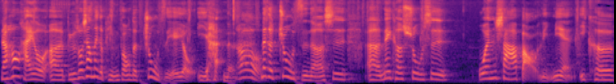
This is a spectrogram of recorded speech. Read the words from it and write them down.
然后还有呃，比如说像那个屏风的柱子也有意涵的。哦。那个柱子呢是呃，那棵树是温莎堡里面一棵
